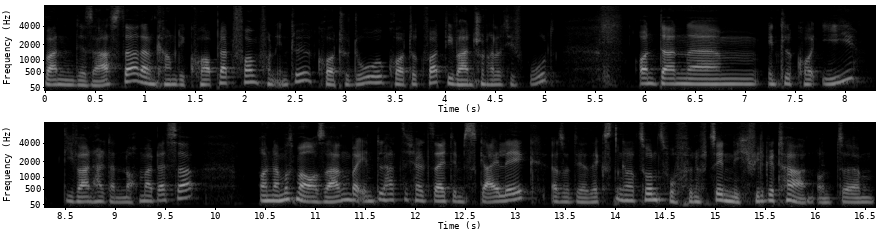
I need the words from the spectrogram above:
waren ein Desaster. Dann kam die Core-Plattform von Intel, Core 2 Duo, Core 2 Quad, die waren schon relativ gut. Und dann ähm, Intel Core i, die waren halt dann noch mal besser. Und da muss man auch sagen, bei Intel hat sich halt seit dem Skylake, also der sechsten Generation 2015, nicht viel getan. Und ähm,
